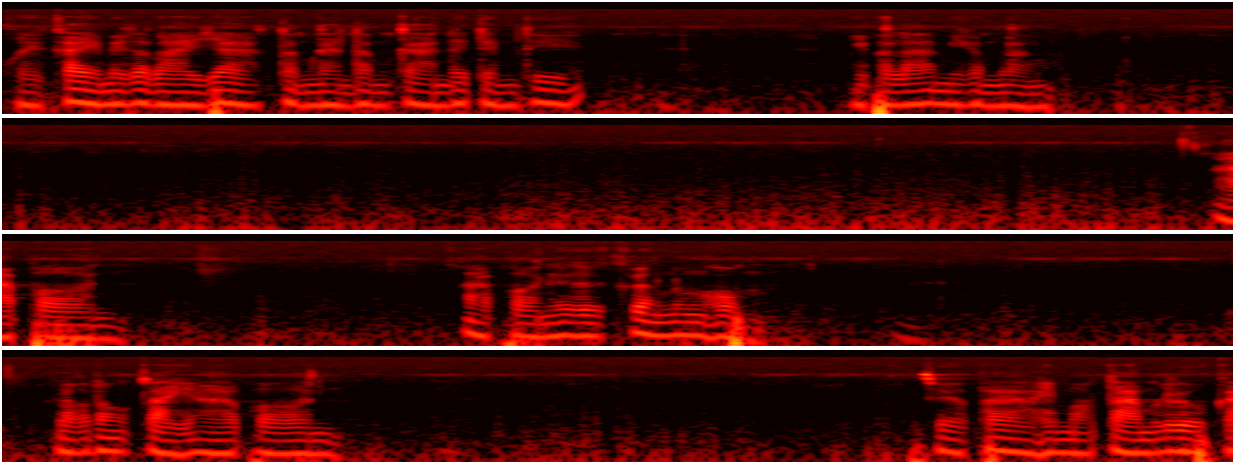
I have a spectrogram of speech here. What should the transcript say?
ป่วยไข้ไม่สบายยากทำงานทำการได้เต็มที่ มีพละมีกำลัง อาพรอาพรก็คือเครื่องนุ่งห่ม เราก็ต้องใส่อาภรเสื้อผ้าให้เหมาะตามฤดูก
